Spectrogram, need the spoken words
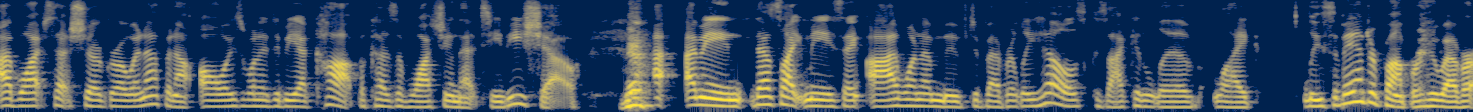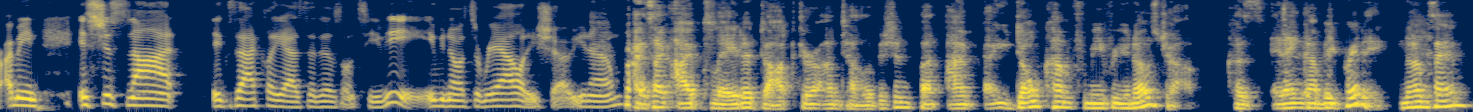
i watched that show growing up and i always wanted to be a cop because of watching that tv show Yeah. i, I mean that's like me saying i want to move to beverly hills because i can live like lisa vanderpump or whoever i mean it's just not exactly as it is on tv even though it's a reality show you know Right. It's like I played a doctor on television, but I, you don't come for me for your nose job because it ain't gonna be pretty. You know what I'm saying?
